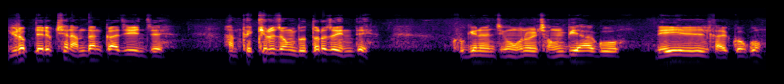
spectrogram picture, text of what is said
유럽 대륙 최남단까지 이제 한 100km 정도 떨어져 있는데 거기는 지금 오늘 정비하고 내일 갈 거고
